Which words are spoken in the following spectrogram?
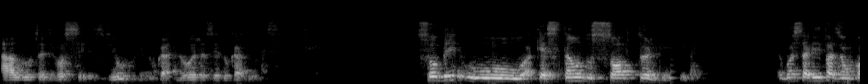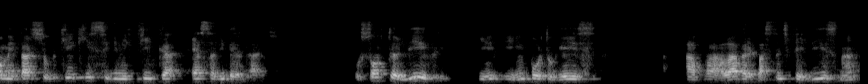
à luta de vocês, viu, educadoras e educadores. Sobre o, a questão do software livre, eu gostaria de fazer um comentário sobre o que, que significa essa liberdade. O software livre, e, e em português a palavra é bastante feliz, né?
